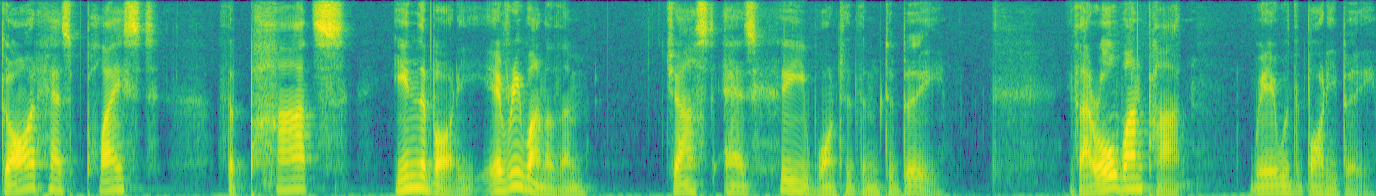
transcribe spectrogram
God has placed the parts in the body, every one of them, just as He wanted them to be. If they're all one part, where would the body be?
